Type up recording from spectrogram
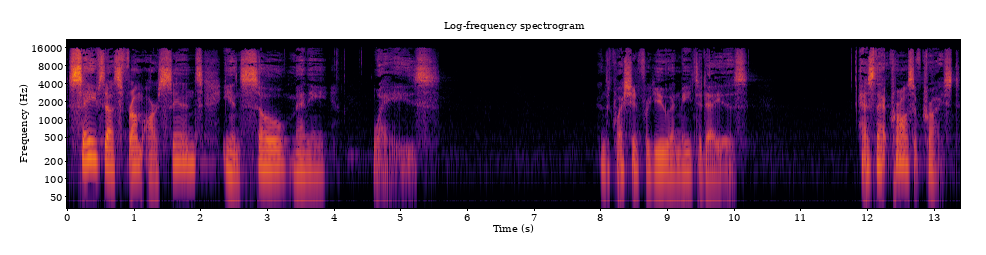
saves us from our sins in so many ways. And the question for you and me today is Has that cross of Christ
